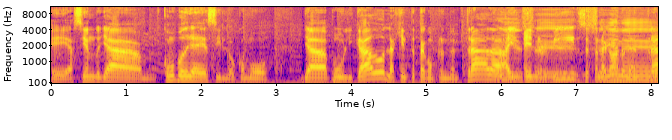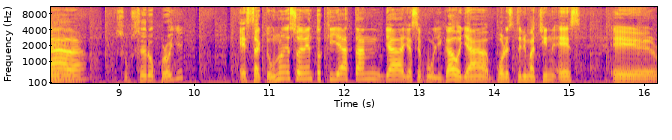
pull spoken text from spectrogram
eh, haciendo ya, ¿cómo podría decirlo? Como ya publicado, la gente está comprando entrada, hay se, se están acabando la entrada. Sub-Zero Project. Exacto, uno de esos eventos que ya están, ya, ya se ha publicado ya por Stream Machine es eh,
